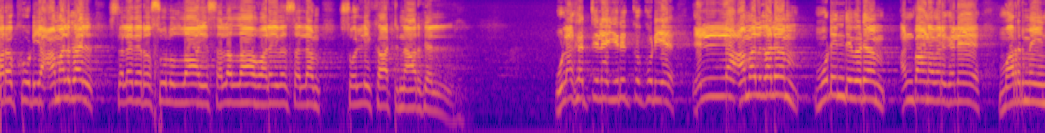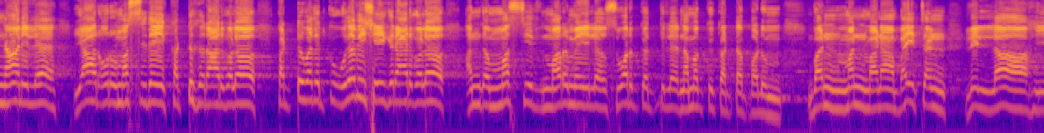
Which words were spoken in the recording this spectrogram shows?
வரக்கூடிய அமல்கள் சிலதை ரசூலுல்லாஹி ஸல்லல்லாஹு அலைவசல்லம் சொல்லி காட்டினார்கள். உலகத்திலே இருக்கக்கூடிய எல்லா அமல்களும் முடிந்துவிடும். அன்பானவர்களே மர்மை நாளில் யார் ஒரு மஸ்ஜிதை கட்டுகிறார்களோ கட்டுவதற்கு உதவி செய்கிறார்களோ அந்த மஸ்ஜித் மறுமையில் சுவர்க்கத்தில் நமக்கு கட்டப்படும். பன் மன் மனா பைத்தன் லில்லாஹி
